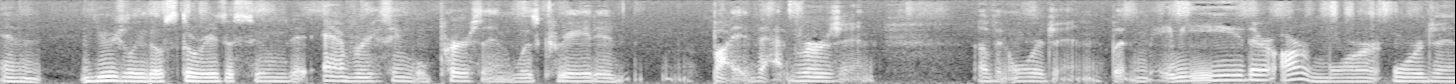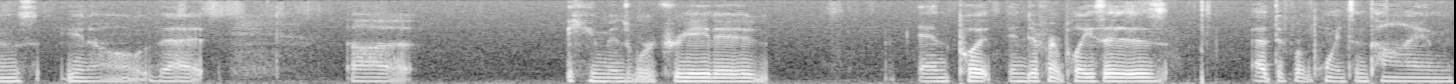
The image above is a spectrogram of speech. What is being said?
and usually those stories assume that every single person was created by that version of an origin, but maybe there are more origins, you know, that uh, humans were created and put in different places at different points in time.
